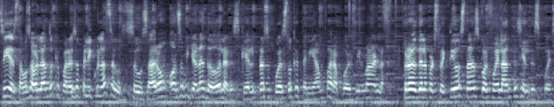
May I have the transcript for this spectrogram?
Sí, estamos hablando que para esa película se, se usaron 11 millones de dólares, que era el presupuesto que tenían para poder filmarla. Pero desde la perspectiva de ustedes, ¿cuál fue el antes y el después?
